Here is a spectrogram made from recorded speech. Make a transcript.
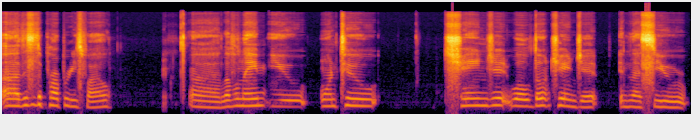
uh, this is the properties file. Uh, level name, you want to change it, well don't change it unless you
